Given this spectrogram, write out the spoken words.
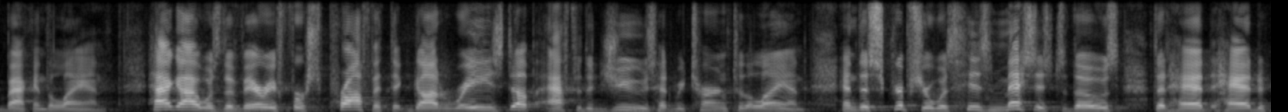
back in the land. Haggai was the very first prophet that God raised up after the Jews had returned to the land. And this scripture was his message to those that had, had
